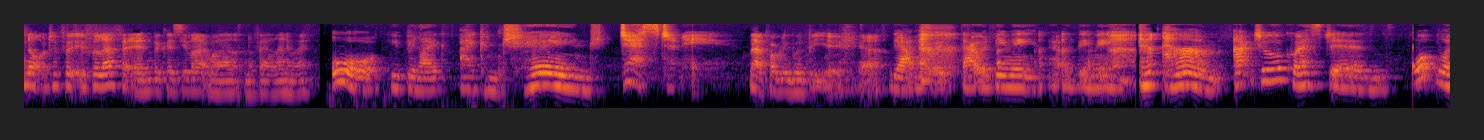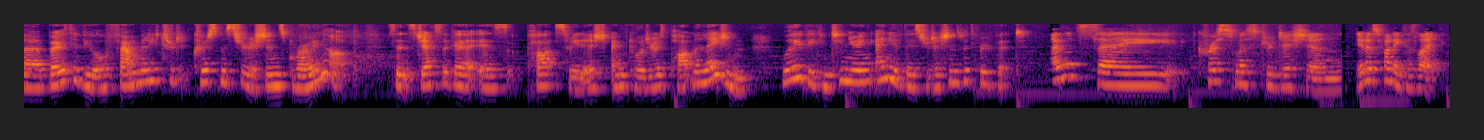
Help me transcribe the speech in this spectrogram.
flop. not to put your full effort in because you're like, well, that's going to fail anyway. Or you'd be like, I can change destiny. That probably would be you. Yeah. Yeah, that would that would be me. That would be me. Ahem. Actual questions. What were both of your family tra- Christmas traditions growing up? Since Jessica is part Swedish and Claudia is part Malaysian, will you be continuing any of those traditions with Rupert? I would say Christmas tradition. You know, it's funny because, like,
